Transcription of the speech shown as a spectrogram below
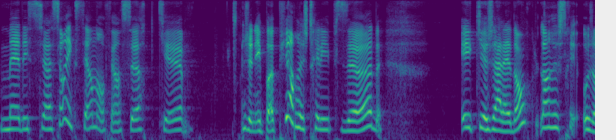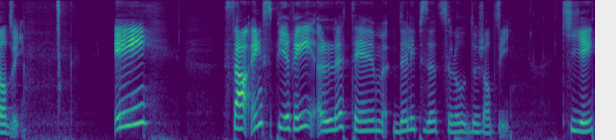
Mais des situations externes ont fait en sorte que je n'ai pas pu enregistrer l'épisode et que j'allais donc l'enregistrer aujourd'hui. Et ça a inspiré le thème de l'épisode solo d'aujourd'hui, qui est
